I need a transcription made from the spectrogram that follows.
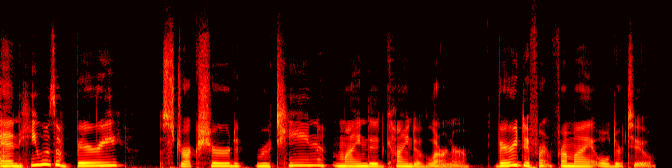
And he was a very structured, routine minded kind of learner, very different from my older two.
